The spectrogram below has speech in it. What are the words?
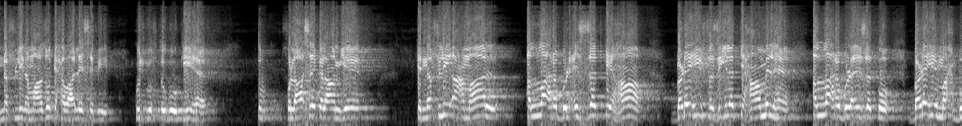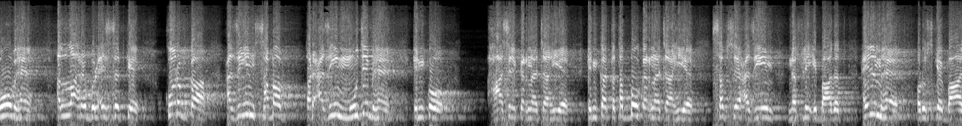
نفلی نمازوں کے حوالے سے بھی کچھ گفتگو کی ہے۔ تو خلاصہ کلام یہ کہ نفلی اعمال اللہ رب العزت کے ہاں بڑے ہی فضیلت کے حامل ہیں۔ اللہ رب العزت کو بڑے ہی محبوب ہیں۔ اللہ رب العزت کے قرب کا عظیم سبب اور عظیم موجب ہیں۔ ان کو حاصل کرنا چاہیے، ان کا تتبو کرنا چاہیے۔ سب سے عظیم نفلی عبادت علم ہے اور اس کے بعد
